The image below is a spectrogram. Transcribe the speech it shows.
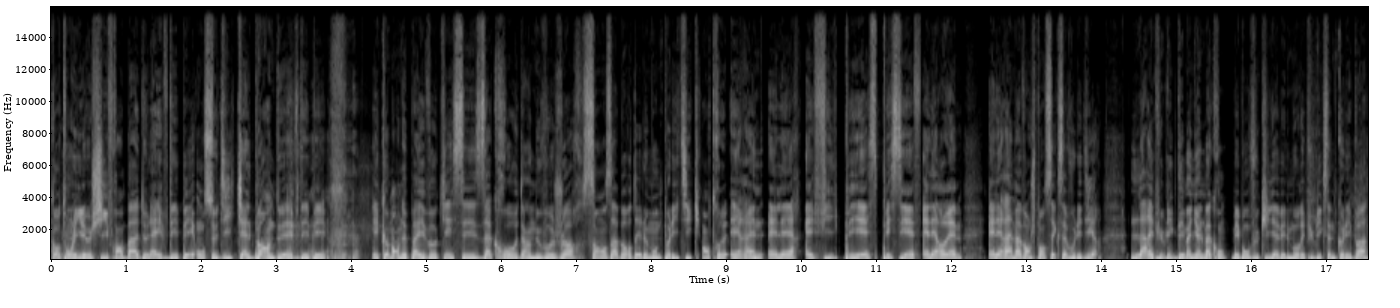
Quand on lit le chiffre en bas de la FDP, on se dit quelle bande de FDP Et comment ne pas évoquer ces accros d'un nouveau genre sans aborder le monde politique entre RN, LR, FI, PS, PCF, LREM LRM, avant, je pensais que ça voulait dire la République d'Emmanuel Macron. Mais bon, vu qu'il y avait le mot République, ça ne collait pas.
